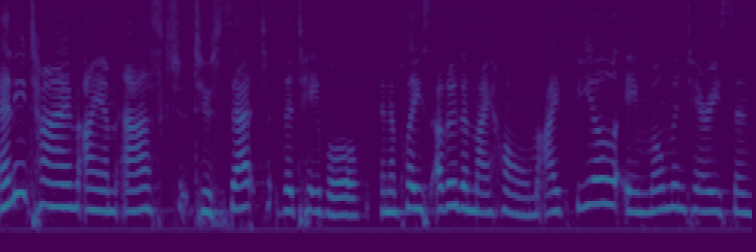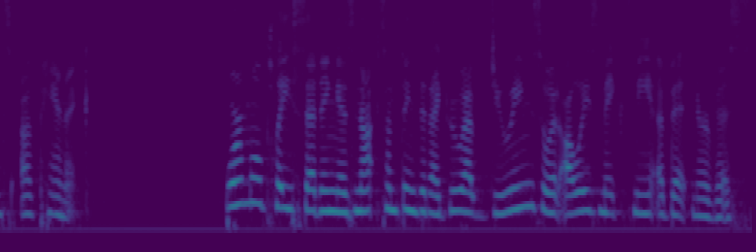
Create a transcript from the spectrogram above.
Anytime I am asked to set the table in a place other than my home, I feel a momentary sense of panic formal place setting is not something that I grew up doing, so it always makes me a bit nervous.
